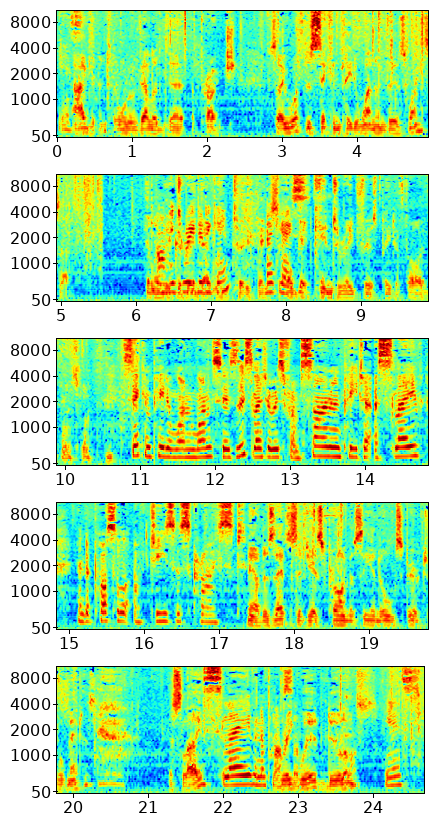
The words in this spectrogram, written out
Yes. argument or a valid uh, approach. So what does Second Peter 1 and verse 1 say? Helen, Want you me could to read it again? too. Thanks. Okay, I'll get Ken to read First Peter 5 verse Thank you. 1. Mm. Second Peter 1 1 says, This letter is from Simon Peter, a slave and apostle of Jesus Christ. Now, does that suggest primacy in all spiritual matters? A slave? Slave and The apostle. Greek word, doulos. Yes.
